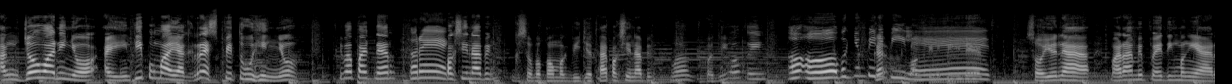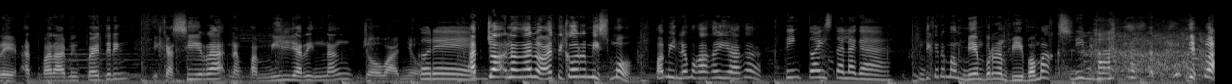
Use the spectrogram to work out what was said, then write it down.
ang jowa ninyo ay hindi pumayag, respetuhin nyo. Di ba partner? Correct. Pag sinabing, gusto ba bang mag-video tayo? Pag sinabing, wag, o di okay. Oo, wag niyong Huwag pinipilit. pinipilit. So yun na, marami pwedeng mangyari at maraming pwede ring ikasira ng pamilya rin ng jowa nyo. Correct. At jo, ng ano, at ikaw rin mismo, pamilya mo kakahiya ka. Think twice talaga. Hindi ka naman miyembro ng Viva Max. Di ba? Di ba?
